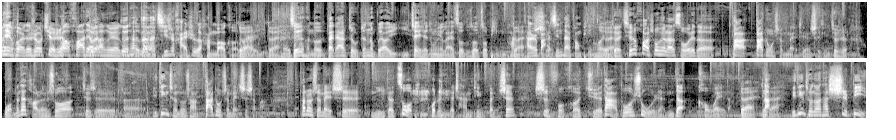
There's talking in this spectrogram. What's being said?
那会儿的时候确实要花掉半个月工资的。对它，但它其实还是个汉堡可乐而已。对对所以很多大家就真的不要以这些东西来做做做评判，对还是把心态放平和一点。对，其实话说回来，所谓的大大众审美这件事情，就是我们在讨论说，就是呃，一定程度上，大众审美是什么？大众审美是你的作品或者你的产品本身是符合绝大多数人的口味的。对对那一定程度上，它势必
